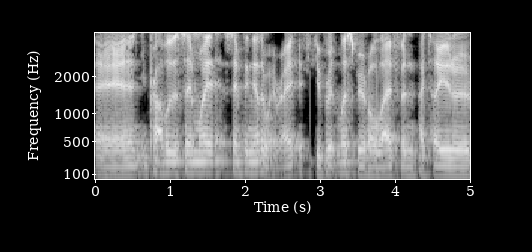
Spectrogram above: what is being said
And you're probably the same way, same thing the other way, right? If you've written Lisp your whole life and I tell you to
